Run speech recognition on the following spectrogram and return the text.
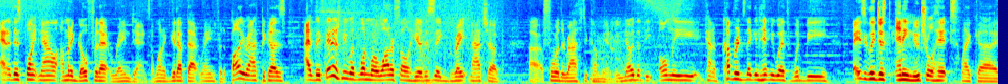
And at this point now, I'm going to go for that rain dance. I want to get up that rain for the Poliwrath because as they finish me with one more waterfall here, this is a great matchup uh, for the Wrath to come in. We know that the only kind of coverage they can hit me with would be basically just any neutral hit, like uh,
